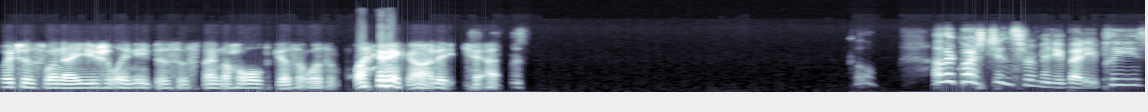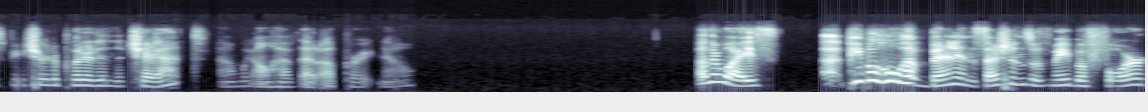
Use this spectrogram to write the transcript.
which is when I usually need to suspend a hold because I wasn't planning on it yet. Cool. Other questions from anybody? Please be sure to put it in the chat. Um, we all have that up right now. Otherwise, uh, people who have been in sessions with me before,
